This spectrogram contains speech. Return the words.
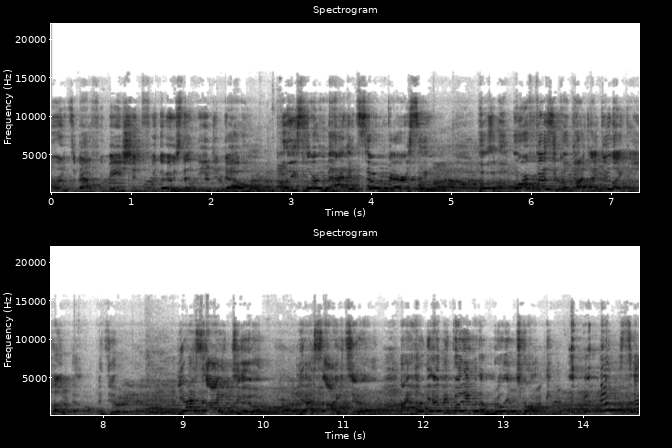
Words of affirmation for those that need to know. Please learn that. It's so embarrassing. Or physical touch. I do like to hug though. I do. Yes, I do. Yes, I do. I hug everybody when I'm really drunk. so,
